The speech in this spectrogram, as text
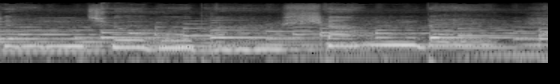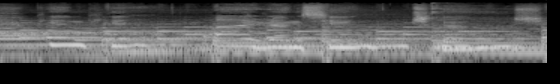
深就不怕伤悲，偏偏爱让心成雪。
